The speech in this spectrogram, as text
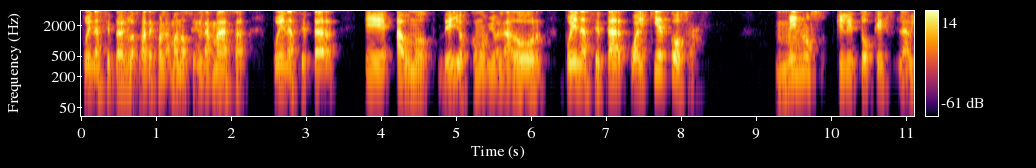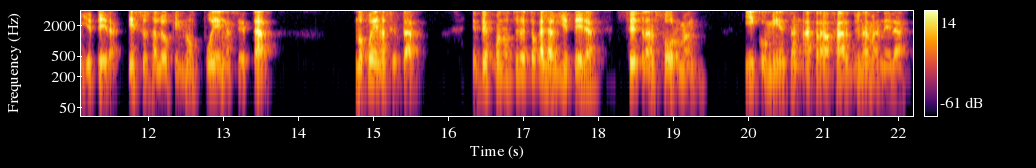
pueden aceptar que los agarres con las manos en la masa, pueden aceptar eh, a uno de ellos como violador, pueden aceptar cualquier cosa, menos que le toques la billetera. Eso es algo que no pueden aceptar. No pueden aceptar. Entonces, cuando tú le tocas la billetera, se transforman y comienzan a trabajar de una manera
